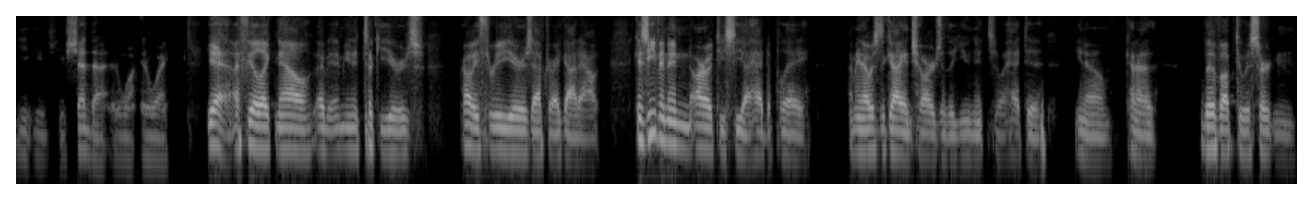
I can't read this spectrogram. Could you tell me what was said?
you, you've, you've shed that in a, in a way. Yeah, I feel like now. I mean, it took years, probably three years after I got out, because even in ROTC, I had to play I mean, I was the guy in charge of the unit, so I had to, you know, kind of live up to a certain.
